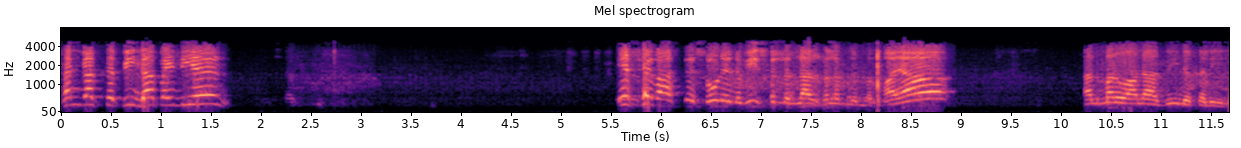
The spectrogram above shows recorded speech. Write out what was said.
سنگت پینگا پہ اسی واسطے سونے نبی صلی اللہ علیہ وسلم نے فرمایا المر والا دین خلیل.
